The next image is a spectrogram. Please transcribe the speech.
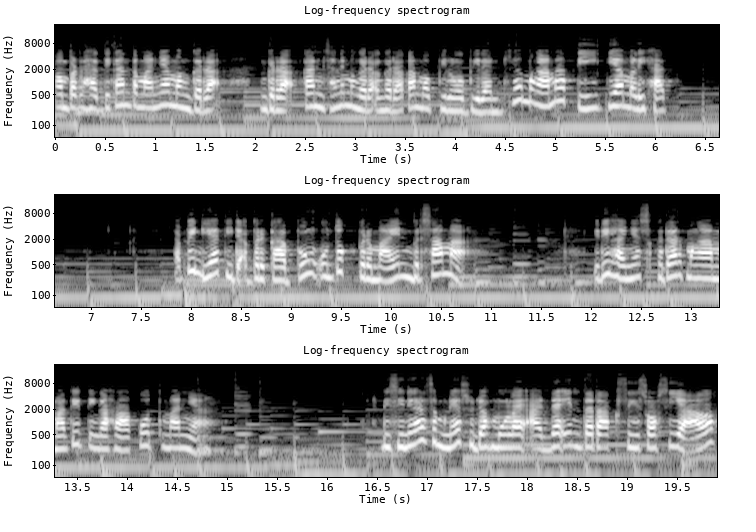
Memperhatikan temannya menggerak menggerakkan misalnya menggerak-gerakkan mobil-mobilan. Dia mengamati dia melihat. Tapi dia tidak bergabung untuk bermain bersama. Jadi hanya sekedar mengamati tingkah laku temannya di sini kan sebenarnya sudah mulai ada interaksi sosial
